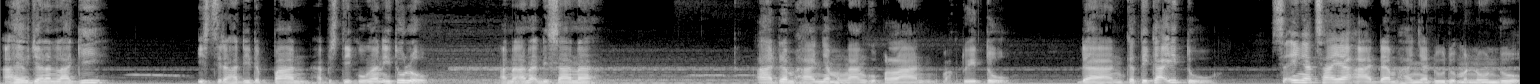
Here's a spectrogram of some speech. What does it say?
Ayo jalan lagi. Istirahat di depan habis tikungan itu loh. Anak-anak di sana. Adam hanya mengangguk pelan waktu itu. Dan ketika itu Seingat saya Adam hanya duduk menunduk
